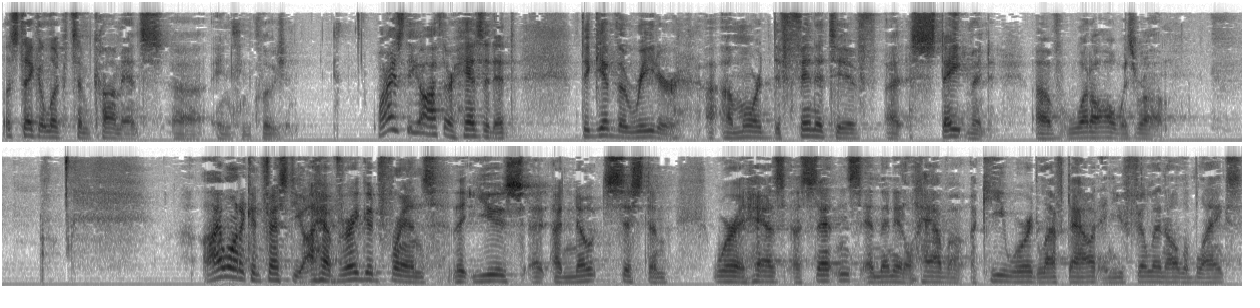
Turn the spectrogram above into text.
let's take a look at some comments uh, in conclusion. Why is the author hesitant to give the reader a, a more definitive uh, statement of what all was wrong? I want to confess to you, I have very good friends that use a, a note system where it has a sentence and then it'll have a, a key word left out and you fill in all the blanks.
